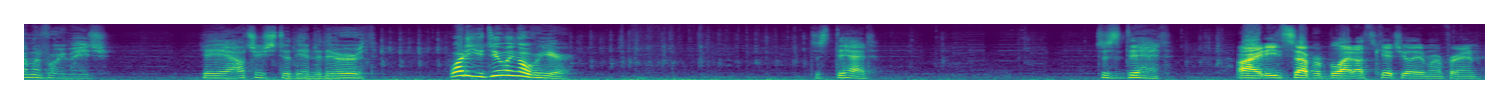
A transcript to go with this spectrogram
Coming for you, mage. Yeah, yeah, I'll chase you to the end of the earth. What are you doing over here? Just dead. Just dead. Alright, eat supper, blood. I'll catch you later, my friend.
